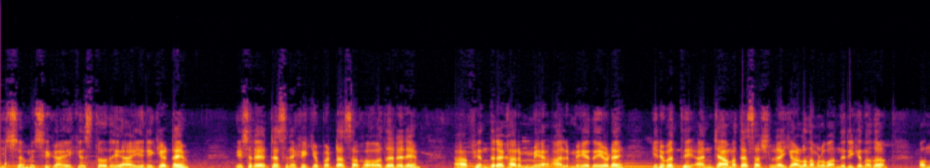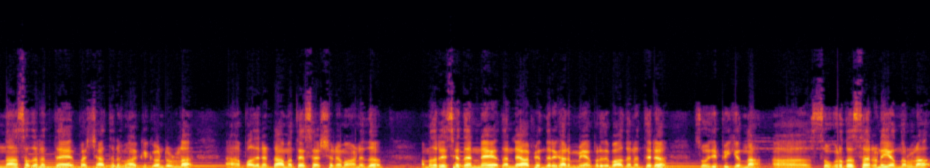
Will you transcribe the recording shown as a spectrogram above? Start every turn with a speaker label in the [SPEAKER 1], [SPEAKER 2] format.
[SPEAKER 1] ഈശോ മിശിഹായിക്ക് സ്തുതിയായിരിക്കട്ടെ. ഈശ്വരേറ്റ സ്നേഹിക്കപ്പെട്ട സഹോദരരെ ആഭ്യന്തര ഹർമ്മ്യ ആത്മീയതയുടെ ഇരുപത്തി അഞ്ചാമത്തെ സെഷനിലേക്കാണല്ലോ നമ്മൾ വന്നിരിക്കുന്നത്. ഒന്നാം സദനത്തെ പശ്ചാത്തലമാക്കിക്കൊണ്ടുള്ള പതിനെട്ടാമത്തെ സെഷനുമാണിത്. അമദ്രസ്യ തന്നെ തന്റെ ആഭ്യന്തര കർമ്മ്യ പ്രതിപാദനത്തിൽ സൂചിപ്പിക്കുന്ന സുഹൃത സരണി എന്നുള്ള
